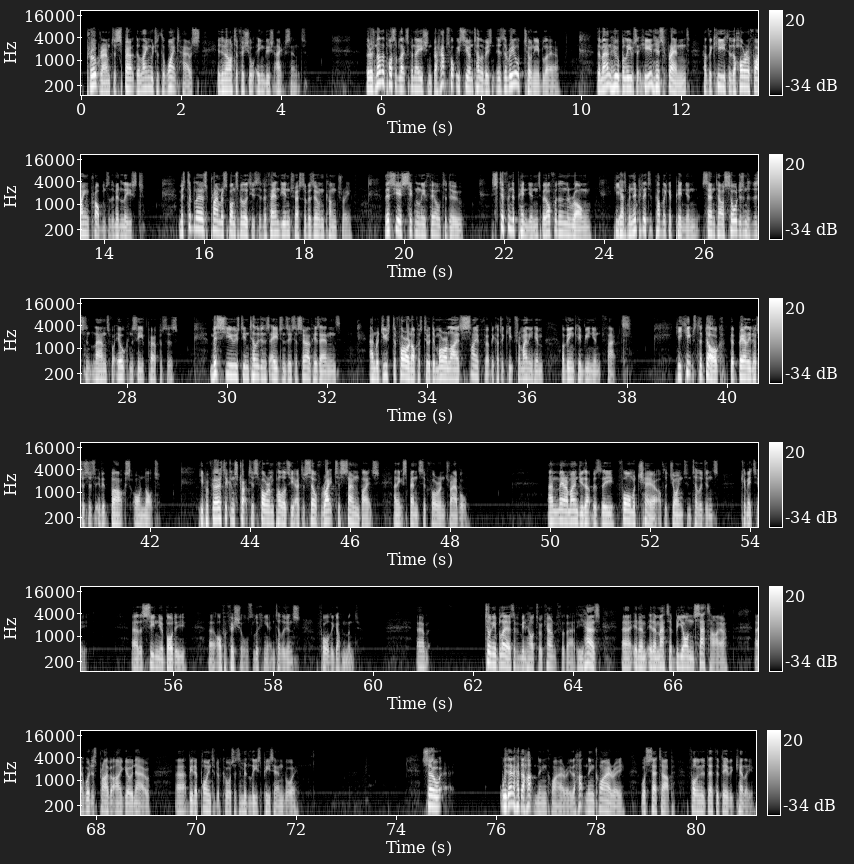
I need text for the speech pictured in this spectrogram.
programmed to spout the language of the White House in an artificial English accent. There is another possible explanation. Perhaps what we see on television is the real Tony Blair, the man who believes that he and his friend have the key to the horrifying problems of the Middle East. Mr. Blair's prime responsibility is to defend the interests of his own country. This he has signally failed to do. Stiffened opinions, but often in the wrong, He has manipulated public opinion, sent our soldiers into distant lands for ill conceived purposes, misused the intelligence agencies to serve his ends, and reduced the Foreign Office to a demoralized cipher because it keeps reminding him of inconvenient facts. He keeps the dog, but barely notices if it barks or not. He prefers to construct his foreign policy out of self-righteous soundbites and expensive foreign travel. And may I remind you that was the former chair of the Joint Intelligence Committee, uh, the senior body uh, of officials looking at intelligence for the government. Um, Tony Blair has never been held to account for that. He has, uh, in, a, in a matter beyond satire, uh, where does Private Eye go now, uh, been appointed, of course, as a Middle East peace envoy. So we then had a Hutton inquiry. The Hutton inquiry was set up following the death of David Kelly,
